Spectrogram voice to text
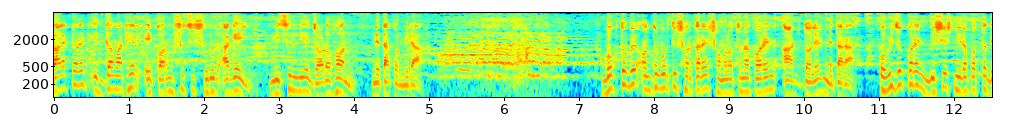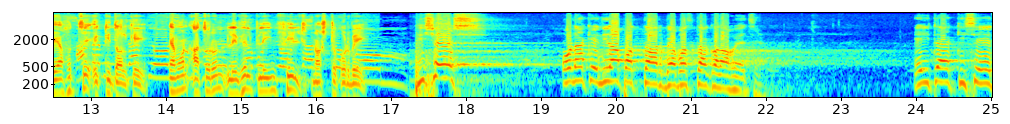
কালেক্টরেট ঈদগা মাঠের এই কর্মসূচি শুরুর আগেই মিছিল নিয়ে জড়ো হন নেতাকর্মীরা। বক্তব্যে অন্তর্বর্তী সরকারের সমালোচনা করেন আট দলের নেতারা। অভিযোগ করেন বিশেষ নিরাপত্তা দেয়া হচ্ছে একটি দলকে। এমন আচরণ লেভেল প্লেইং ফিল্ড নষ্ট করবে। বিশেষ ওনাকে নিরাপত্তার ব্যবস্থা করা হয়েছে। এইটা কিসের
